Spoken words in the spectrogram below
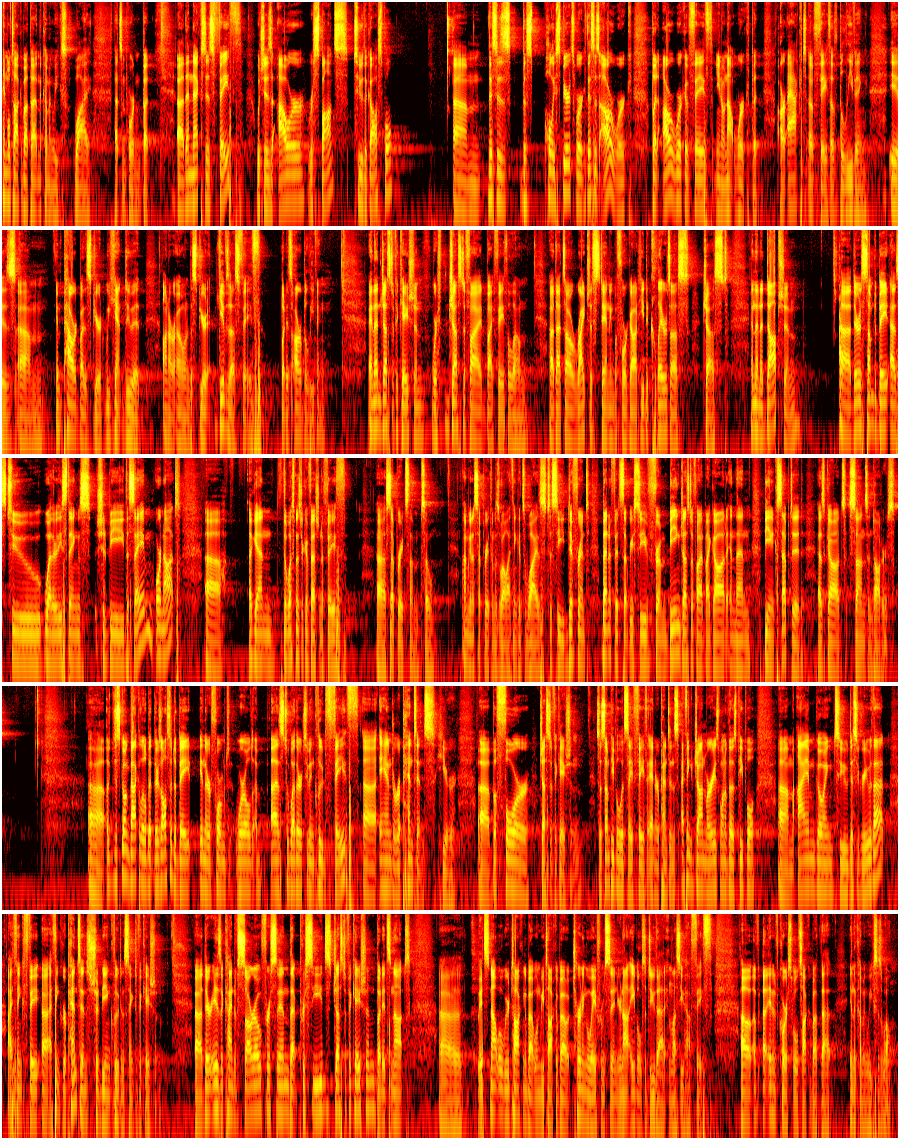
And we'll talk about that in the coming weeks, why that's important. But uh, then next is faith, which is our response to the gospel. Um, this is the Holy Spirit's work. This is our work, but our work of faith, you know, not work, but our act of faith, of believing, is um, empowered by the Spirit. We can't do it on our own. The Spirit gives us faith, but it's our believing. And then justification, we're justified by faith alone. Uh, that's our righteous standing before God. He declares us just. And then adoption, uh, there is some debate as to whether these things should be the same or not. Uh, again, the Westminster Confession of Faith uh, separates them, so I'm going to separate them as well. I think it's wise to see different benefits that we receive from being justified by God and then being accepted as God's sons and daughters. Uh, just going back a little bit, there's also debate in the Reformed world as to whether to include faith uh, and repentance here uh, before justification. So some people would say faith and repentance. I think John Murray is one of those people. Um, I am going to disagree with that. I think faith, uh, I think repentance should be included in sanctification. Uh, there is a kind of sorrow for sin that precedes justification, but it's not uh, it's not what we're talking about when we talk about turning away from sin. You're not able to do that unless you have faith. Uh, uh, and of course, we'll talk about that in the coming weeks as well.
